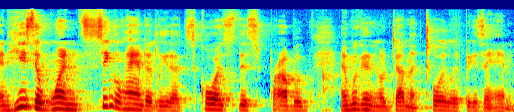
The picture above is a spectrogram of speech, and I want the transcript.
And he's the one single-handedly that's caused this problem, and we're going to go down the toilet because of him.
